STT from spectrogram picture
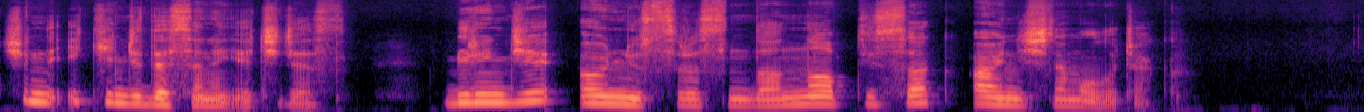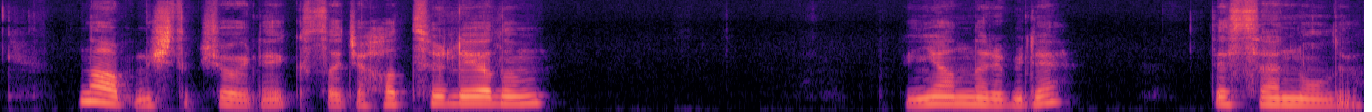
Şimdi ikinci desene geçeceğiz. Birinci ön yüz sırasında ne yaptıysak aynı işlem olacak. Ne yapmıştık? Şöyle kısaca hatırlayalım. Yanları bile desenli oluyor.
